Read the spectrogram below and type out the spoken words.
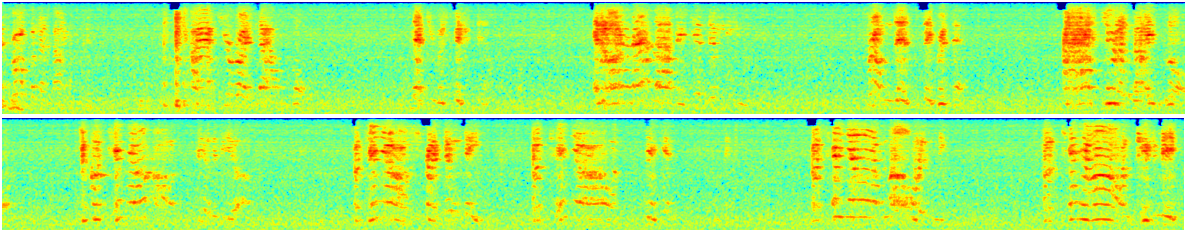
I ask you right now, Lord, that you would fix them. And begin to from this. I ask you tonight, Lord, to continue on ability up. Continue on strengthening me. Continue on. Continue on molding me. Continue on keeping me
